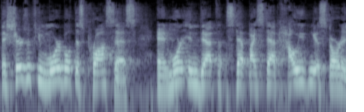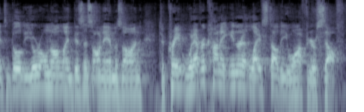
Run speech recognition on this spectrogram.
that shares with you more about this process and more in depth, step by step, how you can get started to build your own online business on Amazon to create whatever kind of internet lifestyle that you want for yourself.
